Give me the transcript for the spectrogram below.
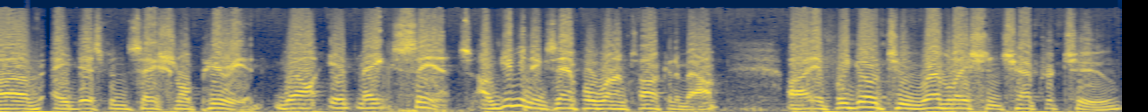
of a dispensational period? Well, it makes sense. I'll give you an example of what I'm talking about. Uh, if we go to Revelation chapter 2,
